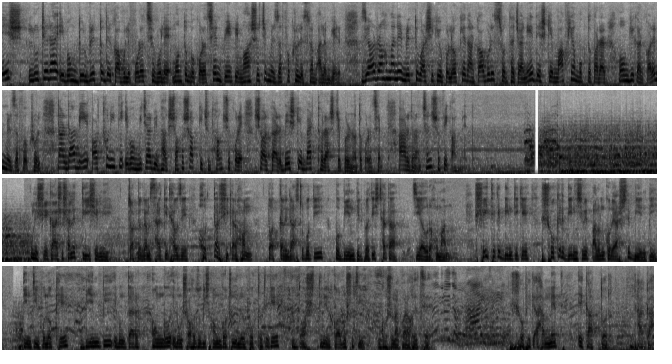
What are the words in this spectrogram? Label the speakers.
Speaker 1: দেশ, লুটেরা এবং দুর্বৃত্তদের কবলে পড়েছে বলে মন্তব্য করেছেন বিএনপি মহাসচিব মির্জা ফখরুল ইসলাম আলমগীর। জিয়াউর রহমানের মৃত্যুবার্ষিকী উপলক্ষে তাঁর কবরে শ্রদ্ধা জানিয়ে দেশকে মাফিয়া মুক্ত করার অঙ্গীকার করেন মির্জা ফখরুল। তার দাবি, অর্থনীতি এবং বিচার বিভাগ সহ সবকিছু ধ্বংস করে সরকার দেশকে ব্যর্থ রাষ্ট্রে পরিণত করেছে। আরও জানাচ্ছেন শফিক আহমেদ।
Speaker 2: উনিশশো একাশি সালের তিরিশে মে চট্টগ্রাম সার্কিট হাউসে হত্যার শিকার হন তৎকালীন রাষ্ট্রপতি ও বিএনপির প্রতিষ্ঠাতা জিয়াউর রহমান। সেই থেকে দিনটিকে শোকের দিন হিসেবে পালন করে আসছে বিএনপি। দিনটি উপলক্ষে বিএনপি এবং তার অঙ্গ এবং সহযোগী সংগঠনগুলোর পক্ষ থেকে দশ দিনের কর্মসূচি ঘোষণা করা হয়েছে। শফিক আহমেদ, একাত্তর, ঢাকা।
